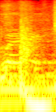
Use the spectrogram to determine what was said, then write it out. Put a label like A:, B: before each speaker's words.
A: slave.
